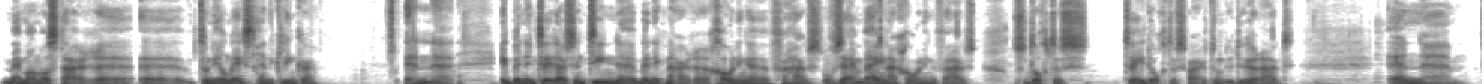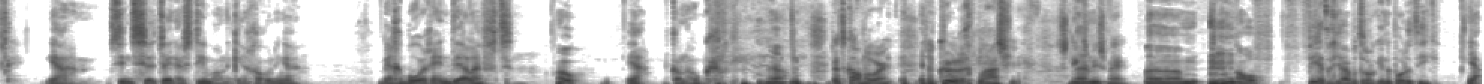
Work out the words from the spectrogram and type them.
Mijn man was daar toneelmeester in de Klinker. En ik ben in 2010 eh, ben ik naar eh, Groningen verhuisd. Of zijn wij naar Groningen verhuisd. Onze dochters, twee dochters, waren toen de deur uit. En eh, ja, sinds eh, 2010 woon ik in Groningen. Ik ben geboren in Delft. oh, Ja, kan ook. ja. Dat kan hoor. Dat is een keurig plaatsje. Er is niks En- mis mee. Ehm, al 40 jaar betrokken in de politiek. Ja.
